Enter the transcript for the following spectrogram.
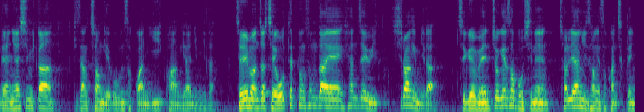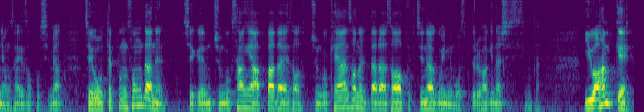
네, 안녕하십니까. 기상청 예보분석관 이광현입니다. 제일 먼저 제5태풍 송다의 현재 위 실황입니다. 지금 왼쪽에서 보시는 천리안 위성에서 관측된 영상에서 보시면 제5태풍 송다는 지금 중국 상해 앞바다에서 중국 해안선을 따라서 북진하고 있는 모습들을 확인하실 수 있습니다. 이와 함께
